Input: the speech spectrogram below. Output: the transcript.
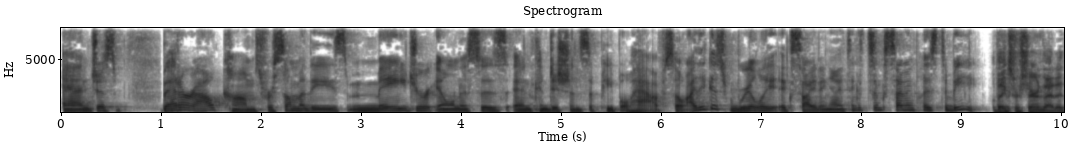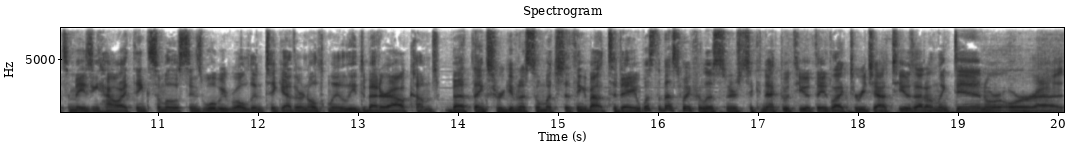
and just better outcomes for some of these major illnesses and conditions that people have. So I think it's really exciting. I think it's an exciting place to be. Well, thanks for sharing that. It's amazing how I think some of those things will be rolled in together and ultimately lead to better outcomes. Beth, thanks for giving us so much to think about today. What's the best way for listeners to connect with you if they'd like to reach out to you? Is that on LinkedIn or, or uh,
